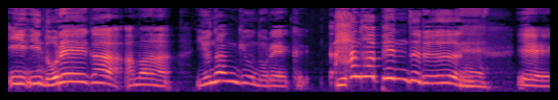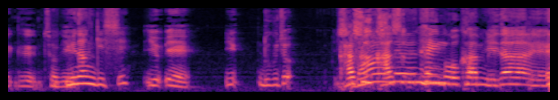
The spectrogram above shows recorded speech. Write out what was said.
이, 이 노래가 아마 윤한규 노래, 그, 한화 팬들은, 네. 예, 그, 저기. 윤한기 씨? 유- 예, 유- 누구죠? 가수 가수 행복합니다. 행복합니다. 예.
